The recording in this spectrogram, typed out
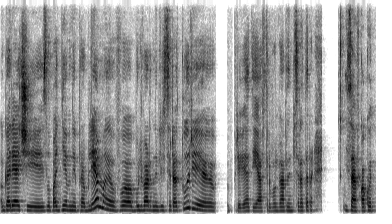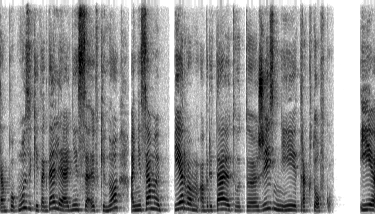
горячие злободневные проблемы в бульварной литературе Привет, я автор бульварной литературы не знаю, в какой-то там поп-музыке и так далее, они э, в кино, они самые первым обретают вот э, жизнь и трактовку. И,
